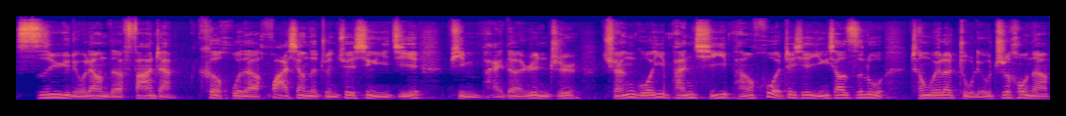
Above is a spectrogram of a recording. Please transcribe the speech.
私域流量的发展、客户的画像的准确性以及品牌的认知，全国一盘棋一盘货这些营销思路成为了主流之后呢？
